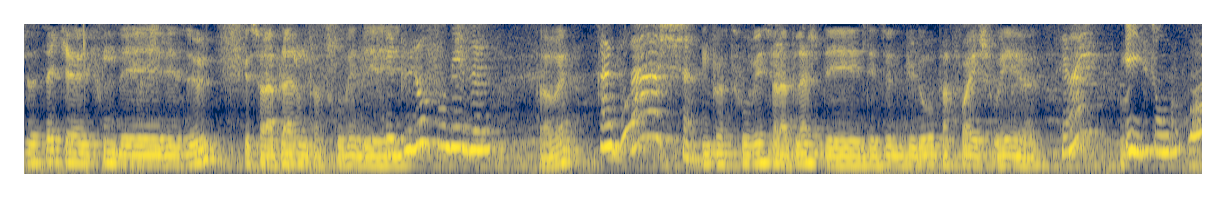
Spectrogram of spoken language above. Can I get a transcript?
Je sais qu'ils font des, des œufs, puisque sur la plage on peut retrouver Les des. bulots font des œufs. Bah ouais. Ah bon? Vache On peut retrouver sur la plage des, des œufs de bulot, parfois échoués. euh. C'est vrai? Et ils sont gros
